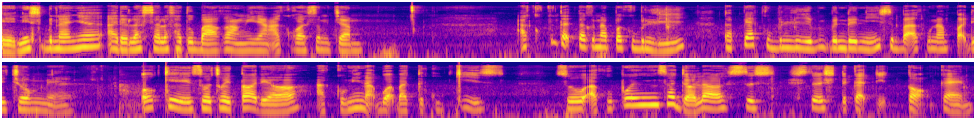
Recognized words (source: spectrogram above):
Okay, ni sebenarnya adalah salah satu barang yang aku rasa macam Aku pun tak tahu kenapa aku beli Tapi aku beli benda ni sebab aku nampak dia comel. Okay, so cerita dia Aku ni nak buat butter cookies. So, aku pun sajalah search, search dekat TikTok kan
